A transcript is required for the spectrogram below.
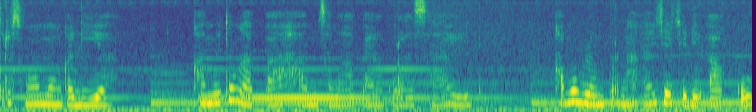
Terus ngomong ke dia, kamu itu gak paham sama apa yang aku rasain. Kamu belum pernah aja jadi aku.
